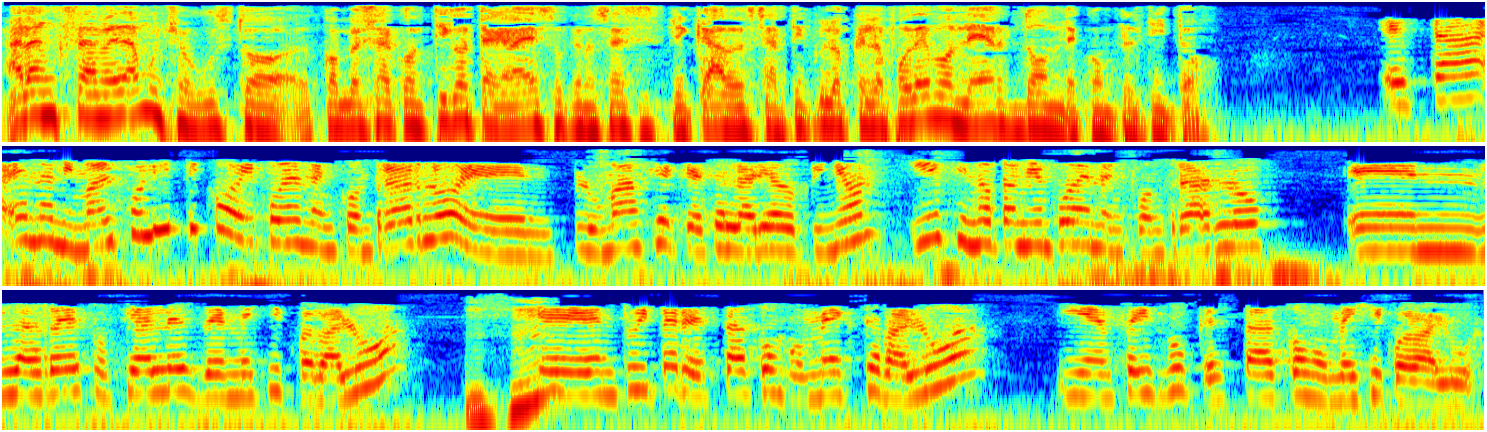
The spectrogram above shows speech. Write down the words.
Aranxa, me da mucho gusto conversar contigo, te agradezco que nos hayas explicado este artículo, que lo podemos leer donde completito. Está en Animal Político, ahí pueden encontrarlo en Plumaje, que es el área de opinión, y si no, también pueden encontrarlo en las redes sociales de México Evalúa, que en Twitter está como Mex Evalúa y en Facebook está como México Evalúa.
